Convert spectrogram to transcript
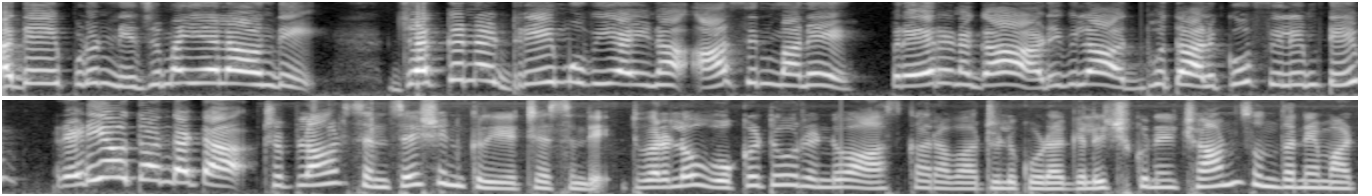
అదే ఇప్పుడు నిజమయ్యేలా ఉంది. జక్కన్న డ్రీమ్ మూవీ అయిన ఆ సినిమానే ప్రేరణగా అడవిలో అద్భుతాలకు ఫిలిం టీం రెడీ అవుతోందట. ట్రిపుల్ ఆర్ సెన్సేషన్ క్రియేట్ చేసింది. త్వరలో ఒకటో రెండో ఆస్కార్ అవార్డులు కూడా గెలుచుకునే ఛాన్స్ ఉందనే మాట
